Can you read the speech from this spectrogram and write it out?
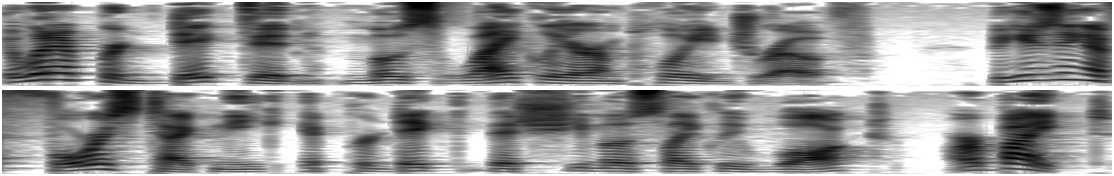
It would have predicted most likely our employee drove. But using a forest technique, it predicted that she most likely walked or biked.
